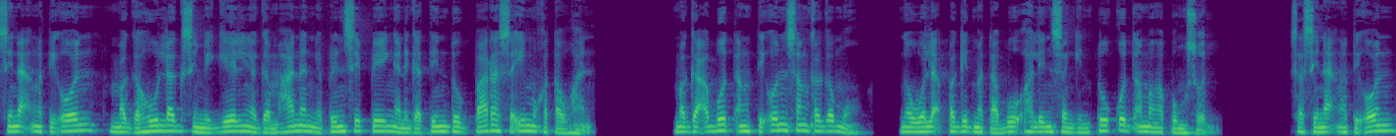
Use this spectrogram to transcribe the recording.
Sina nga tion magahulag si Miguel nga gamhanan nga prinsipe nga nagatindog para sa imo katawhan magaabot ang tion sang kagamo nga wala pagid matabo halin sang gintukod ang mga pungsod. Sa sina nga tion,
